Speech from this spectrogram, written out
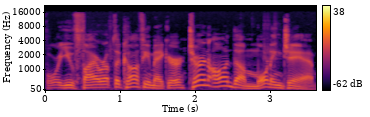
Before you fire up the coffee maker, turn on the Morning Jam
